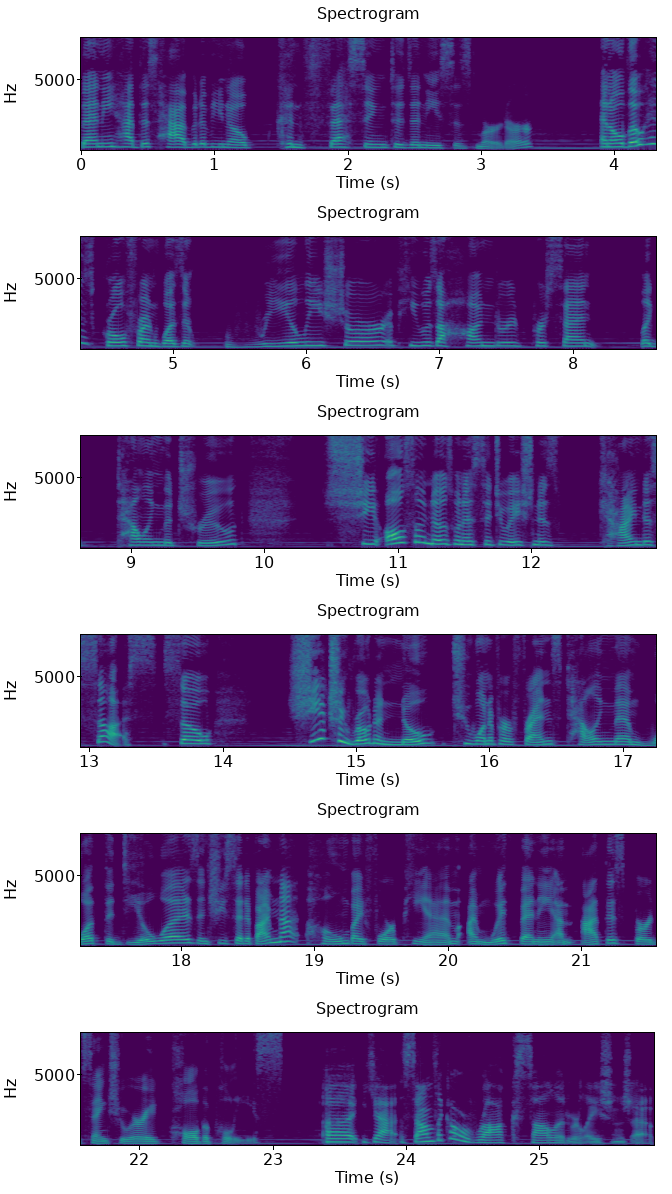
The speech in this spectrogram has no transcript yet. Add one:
Benny had this habit of, you know, confessing to Denise's murder. And although his girlfriend wasn't really sure if he was 100% like telling the truth, she also knows when a situation is kind of sus. So she actually wrote a note to one of her friends telling them what the deal was. And she said, if I'm not home by 4 p.m., I'm with Benny, I'm at this bird sanctuary, call the police. Uh, yeah, sounds like a rock solid relationship.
